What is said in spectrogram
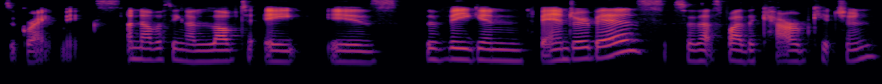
it's a great mix. Another thing I love to eat is the vegan banjo bears. So that's by the Carob Kitchen.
